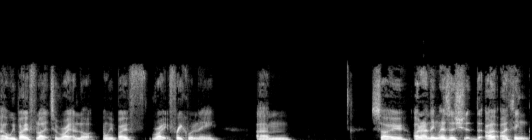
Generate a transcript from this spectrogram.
uh, we both like to write a lot and we both write frequently. Um, so I don't think there's a. Sh- I, I think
